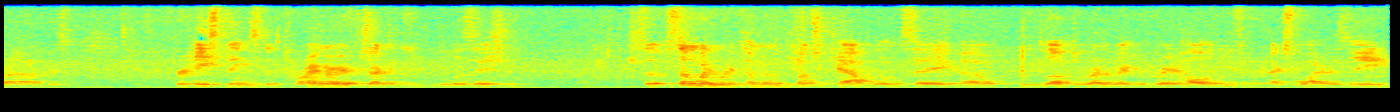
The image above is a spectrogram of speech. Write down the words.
around. For Hastings, the primary objective is utilization. So if somebody were to come in with a bunch of capital and say, oh, we'd love to renovate your great hall and use it for X, Y, or Z,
